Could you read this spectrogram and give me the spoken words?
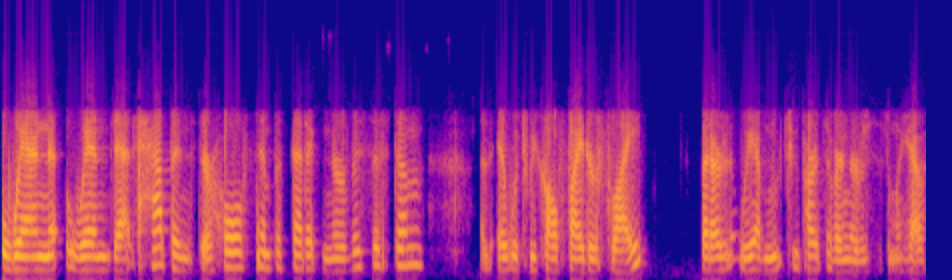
when when that happens, their whole sympathetic nervous system, uh, which we call fight or flight, but our, we have two parts of our nervous system. We have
